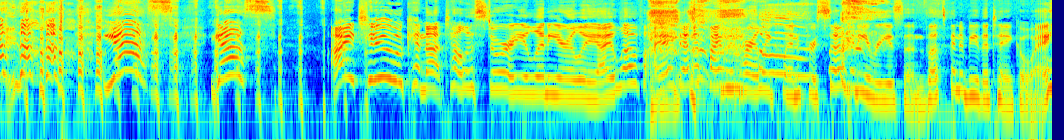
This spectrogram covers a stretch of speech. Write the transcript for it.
yes yes i too cannot tell a story linearly i love i identify with harley quinn for so many reasons that's going to be the takeaway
